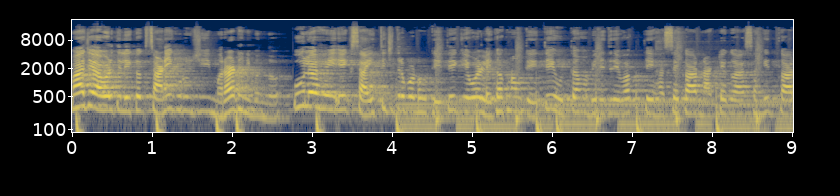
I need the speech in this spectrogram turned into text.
माझे आवडते लेखक साने गुरुजी मराठी निबंध पु ल हे एक साहित्य चित्रपट होते. ते केवळ लेखक नव्हते ते उत्तम अभिनेते वक्ते हास्यकार नाट्यकार संगीतकार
